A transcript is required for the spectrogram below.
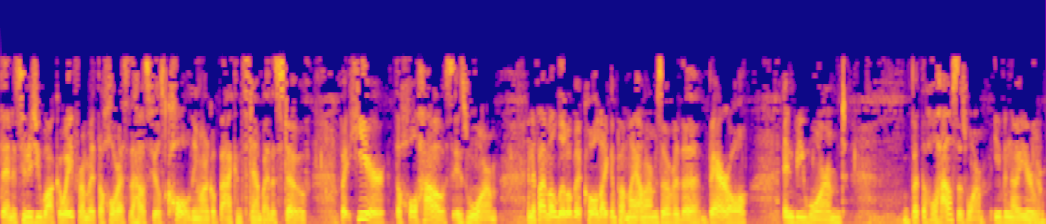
then as soon as you walk away from it, the whole rest of the house feels cold. And You want to go back and stand by the stove. But here, the whole house is warm. And if I'm a little bit cold, I can put my arms over the barrel and be warmed but the whole house is warm, even though you're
